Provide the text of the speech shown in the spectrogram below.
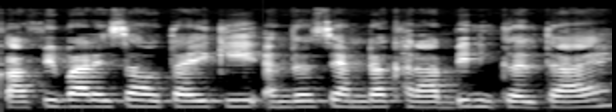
काफ़ी बार ऐसा होता है कि अंदर से अंडा ख़राब भी निकलता है।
